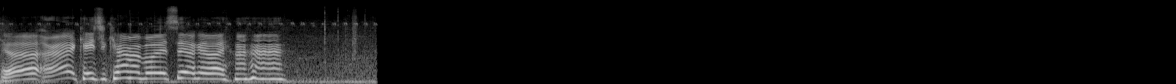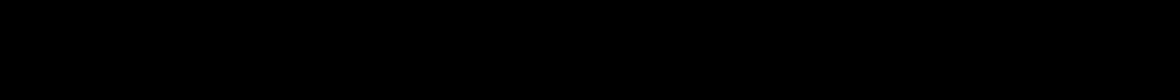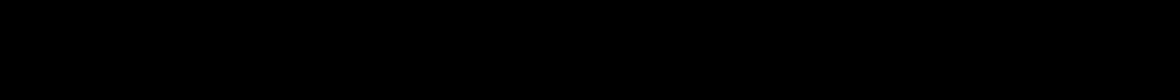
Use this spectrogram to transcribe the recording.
Yeah, all right, Casey, camera boy, let's see, okay, bye.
